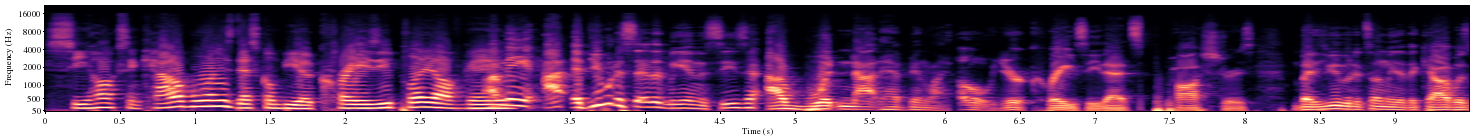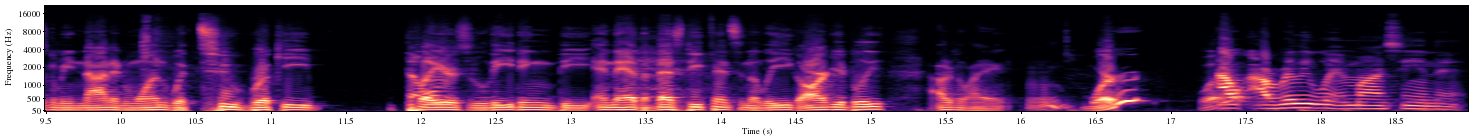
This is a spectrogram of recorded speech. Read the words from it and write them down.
Seahawks and Cowboys, that's gonna be a crazy playoff game." I mean, I, if you would have said at the beginning of the season, I would not have been like, "Oh, you're crazy. That's preposterous." But if you would have told me that the Cowboys gonna be nine and one with two rookie players leading the, and they had the best defense in the league, arguably, I'd be like, mm, "Word." What? I, I really wouldn't mind seeing that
